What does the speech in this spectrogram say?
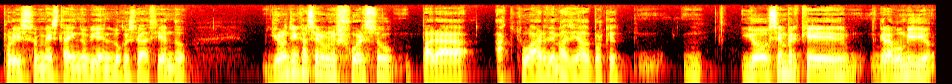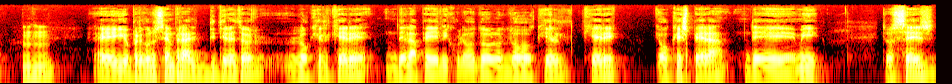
por eso me está yendo bien lo que estoy haciendo, yo no tengo que hacer un esfuerzo para actuar demasiado, porque yo siempre que grabo un vídeo. Eh, yo pregunto siempre al director lo que él quiere de la película, o lo, lo que él quiere o que espera de mí. Entonces,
